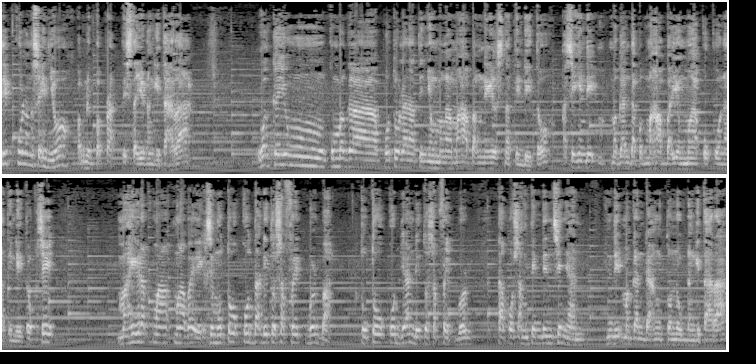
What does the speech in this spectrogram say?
Tip ko lang sa inyo, pag nagpa-practice tayo ng gitara, huwag kayong, kumbaga, putulan natin yung mga mahabang nails natin dito. Kasi hindi maganda pag mahaba yung mga kuko natin dito. Kasi mahirap mga, mga bay, kasi mutukod na dito sa fretboard ba? Tutukod yan dito sa fretboard. Tapos ang tendency niyan, hindi maganda ang tunog ng gitara.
